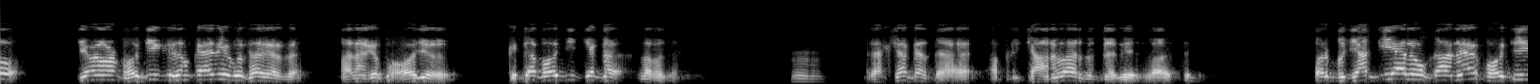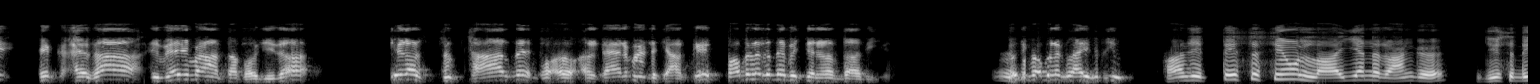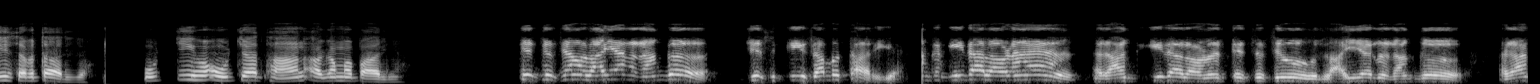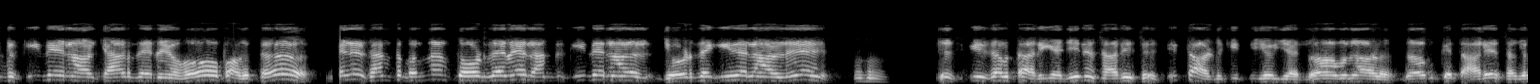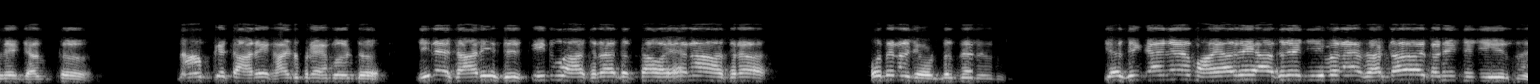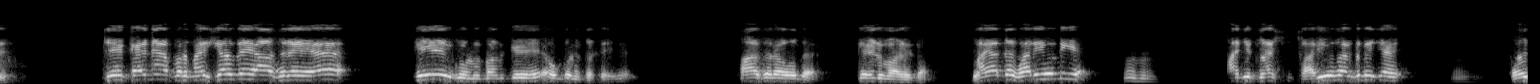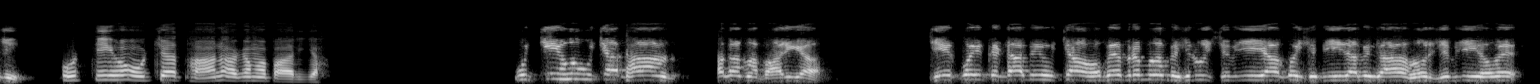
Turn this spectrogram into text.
ਜਿਵੇਂ ਹੁਣ ਫੌਜੀ ਕਿਸਮ ਕਹਿ ਦੀ ਗੁੱਸਾ ਕਰਦਾ। ਹਾਲਾਂਕਿ ਫੌਜ ਕਿੱਦਾਂ ਫੌਜੀ? ਚੰਗਾ ਲਫ਼ਜ਼ ਹੈ। ਰੱਖਿਆ ਕਰਦਾ ਹੈ ਆਪਣੀ ਜਾਨ ਵਾਰ ਦਿੰਦਾ ਦੇਸ਼ ਵਾਸਤੇ। ਪਰ ਬਜਾਗੀਆ ਲੋਕਾਂ ਨੇ ਫੌਜੀ ਇੱਕ ਐਸਾ ਇਮੇਜ ਬਣਾਤਾ ਫੌਜੀ ਦਾ ਜਿਹੜਾ ਸੰਸਾਰ ਦੇ ਰਿਟਾਇਰਮੈਂਟ ਜਾ ਕੇ ਪਬਲਿਕ ਦੇ ਵਿੱਚ ਰਲਦਾ ਦੀ ਹੈ। ਪਬਲਿਕ ਲਾਈਫ ਦੀ ਹਾਂਜੀ ਤਿਸ ਸਿਉ ਲਾਇਨ ਰੰਗ ਜਿਸ ਦੀ ਸਭ ਧਾਰੀਆ ਉੱਚੀ ਹੋ ਉੱਚਾ ਥਾਨ ਅਗਮ ਅਪਾਰੀਆਂ ਤਿਸ ਸਿਉ ਲਾਇਨ ਰੰਗ ਜਿਸ ਕੀ ਸਭ ਧਾਰੀ ਹੈ। ਰੰਗ ਕਿਹਦਾ ਲਾਉਣਾ ਹੈ? ਰੰਗ ਕਿਹਦਾ ਲਾਉਣਾ? ਤਿਸ ਸਿਉ ਲਾਇਨ ਰੰਗ। ਰੰਗ ਕਿਹਦੇ ਨਾਲ ਚਾੜਦੇ ਨੇ ਹੋ ਭਗਤ? ਜਿਹੜੇ ਸੰਤ ਬੰਧਨ ਤੋੜਦੇ ਨੇ ਰੰਗ ਕਿਹਦੇ ਨਾਲ ਜੋੜਦੇ ਕਿਹਦੇ ਨਾਲ ਨੇ? ਜਿਸ ਕੀ ਸਭ ਧਾਰੀ ਹੈ ਜਿਹਨੇ ਸਾਰੀ ਸ੍ਰਿਸ਼ਟੀ ਧਾਰਨ ਕੀਤੀ ਹੋਈ ਹੈ। ਨਾਮ ਨਾਲ ਨਾਮ ਕੇ ਧਾਰੇ ਸਗਲੇ ਜੰਤ। ਨਾਮ ਕੇ ਧਾਰੇ ਖੰਡ ਬ੍ਰਹਮੰਡ। ਜਿਹਨੇ ਸਾਰੀ ਸ੍ਰਿਸ਼ਟੀ ਨੂੰ ਆਸਰਾ ਦਿੱਤਾ ਹੋਇਆ ਨਾ ਆਸਰਾ ਉਹਦੇ ਨਾਲ ਜੋੜ ਦਿੰਦੇ ਨੇ ਉਹਨੂੰ। ਜੇ ਅਸੀਂ ਕਹਿੰਦੇ ਹਾਂ ਮਾਇਆ ਦੇ ਆਸਰੇ ਜੀਵਨ ਹੈ ਸਾਡਾ ਗਣੀ ਜੀਰ ਨੇ। ਜੇ ਕਹਿੰਦੇ ਹਾਂ ਪਰਮੇਸ਼ਰ ਦੇ ਆਸਰੇ ਹੈ ਇਹ ਗੁਣ ਬਣ ਗਏ ਉਹ ਗੁਣ ਘਟੇ ਗਏ ਆਸਰਾ ਉਹਦਾ ਦੇਣ ਵਾਲੇ ਦਾ। ਮਾਇਆ ਤਾਂ ਸਾਰੀ ਉਹਦੀ ਹੈ। ਅੱਜ ਨਸ਼ਟ ਸਾਰੀ ਉਹਦਾ ਅੰਤ ਵਿੱਚ ਹੈ। ਹਾਂਜੀ। ਉੱਚੀ ਹੋ ਉੱਚਾ ਥਾਨ ਅਗਮ ਅਪਾਰੀਆ। ਉੱਚੀ ਹੋ ਉੱਚਾ ਥਾਨ ਅਗਮ ਅਪਾਰੀਆ ਜੇ ਕੋਈ ਕਿੱਡਾ ਵੀ ਉੱਚਾ ਹੋਵੇ ਬ੍ਰਹਮਾ ਵਿਸ਼ਨੂੰ ਸ਼ਿਵ ਜੀ ਜਾਂ ਕੋਈ ਸ਼ਿਵ ਜੀ ਦਾ ਵੀ ਗਾ ਹੋਰ ਸ਼ਿਵ ਜੀ ਹੋਵੇ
